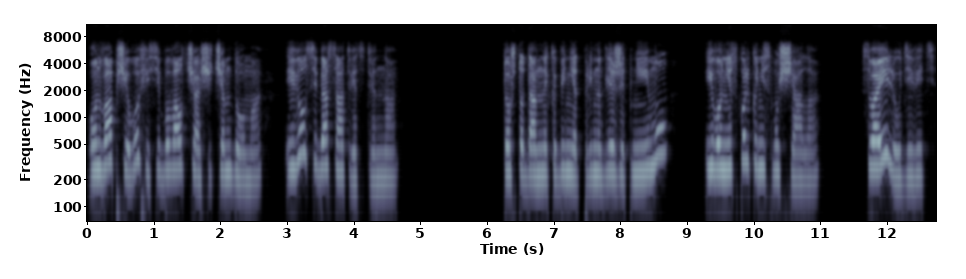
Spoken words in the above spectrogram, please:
Он вообще в офисе бывал чаще, чем дома, и вел себя соответственно. То, что данный кабинет принадлежит не ему, его нисколько не смущало. Свои люди ведь,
